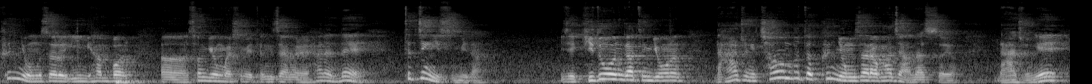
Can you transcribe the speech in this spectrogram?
큰 용사로 이미 한번 어, 성경 말씀에 등장을 하는데 특징이 있습니다. 이제 기드온 같은 경우는 나중에 처음부터 큰 용사라고 하지 않았어요. 나중에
